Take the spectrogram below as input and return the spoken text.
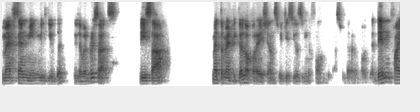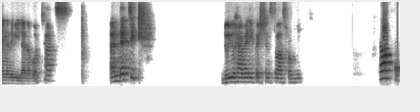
Max and mean will give the relevant results. These are mathematical operations, which is using the formulas. We learn about that. Then finally, we learn about charts. And that's it. Do you have any questions to ask from me? Okay.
